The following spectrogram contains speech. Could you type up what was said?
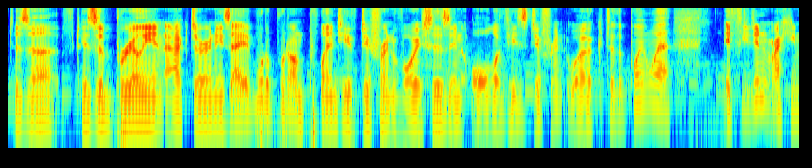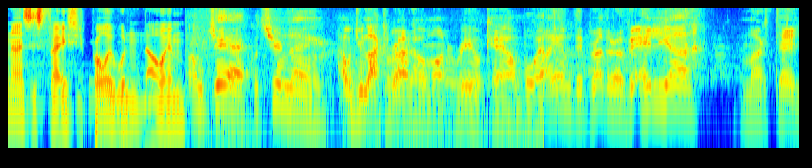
deserved. He's a brilliant actor and he's able to put on plenty of different voices in all of his different work to the point where if you didn't recognize his face, you probably wouldn't know him. I'm Jack. What's your name? How would you like to ride home on a real cowboy? I am the brother of Elia Martell.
